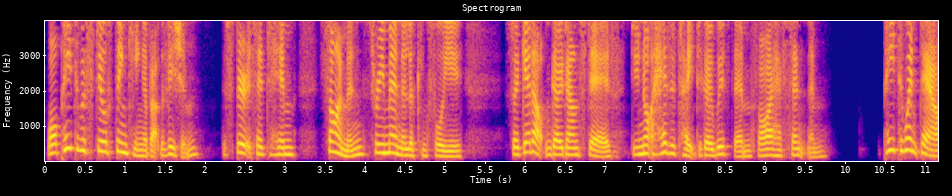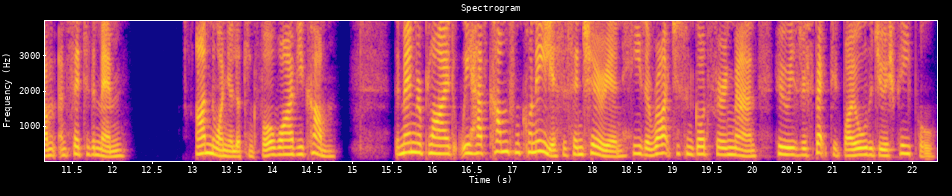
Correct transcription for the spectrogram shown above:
While Peter was still thinking about the vision, the Spirit said to him, Simon, three men are looking for you. So get up and go downstairs. Do not hesitate to go with them, for I have sent them. Peter went down and said to the men, I'm the one you're looking for. Why have you come? The men replied, We have come from Cornelius the centurion. He's a righteous and God fearing man who is respected by all the Jewish people.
